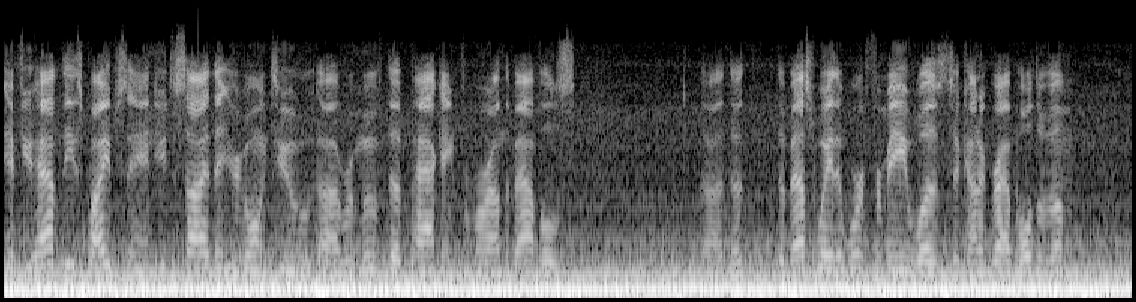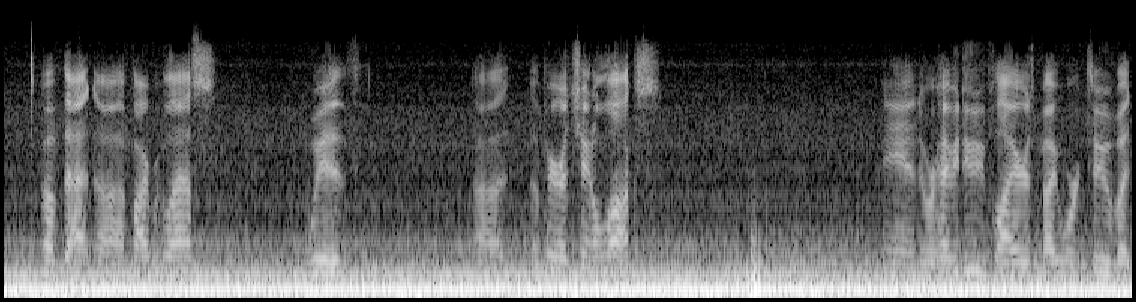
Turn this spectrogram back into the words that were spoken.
if you have these pipes and you decide that you're going to uh, remove the packing from around the baffles, uh, the the best way that worked for me was to kind of grab hold of them of that uh, fiberglass with uh, a pair of channel locks and or heavy duty pliers might work too, but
